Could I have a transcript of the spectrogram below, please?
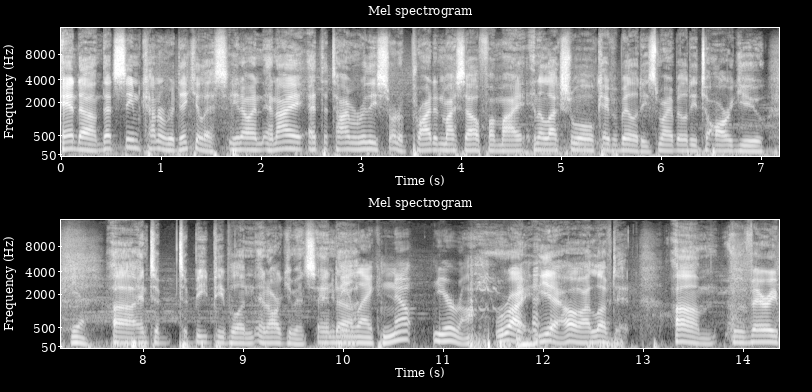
And um, that seemed kind of ridiculous you know? And, and i at the time really sort of prided myself on my intellectual capabilities my ability to argue yeah. uh, and to, to beat people in, in arguments. And Be uh, like, no, you're wrong. right yeah. Oh i loved it. Um very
